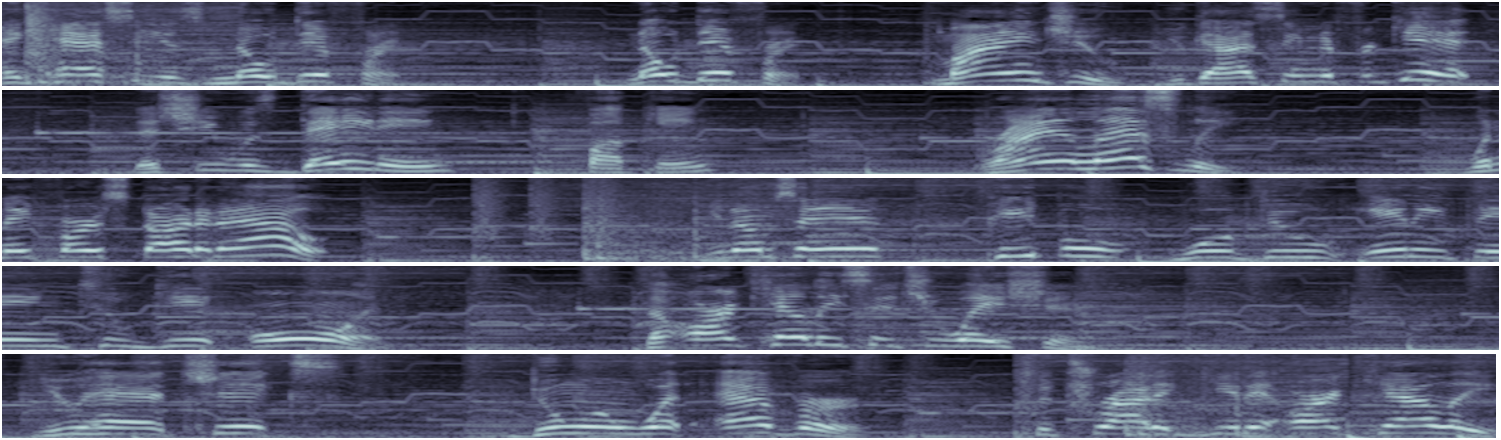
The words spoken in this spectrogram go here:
And Cassie is no different. No different. Mind you, you guys seem to forget that she was dating fucking Ryan Leslie when they first started out. You know what I'm saying? People will do anything to get on. The R. Kelly situation. You had chicks doing whatever to try to get at R. Kelly.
